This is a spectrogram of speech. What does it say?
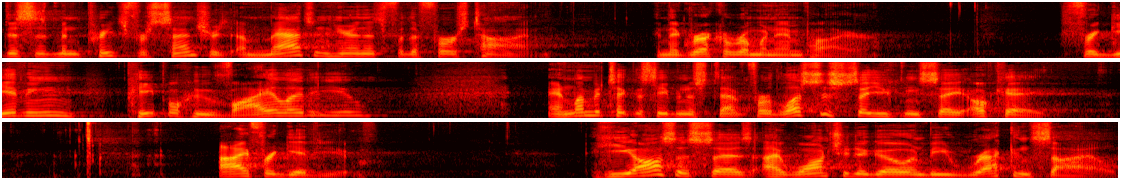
this has been preached for centuries. Imagine hearing this for the first time in the Greco Roman Empire. Forgiving people who violated you. And let me take this even a step further. Let's just say you can say, okay, I forgive you. He also says, I want you to go and be reconciled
